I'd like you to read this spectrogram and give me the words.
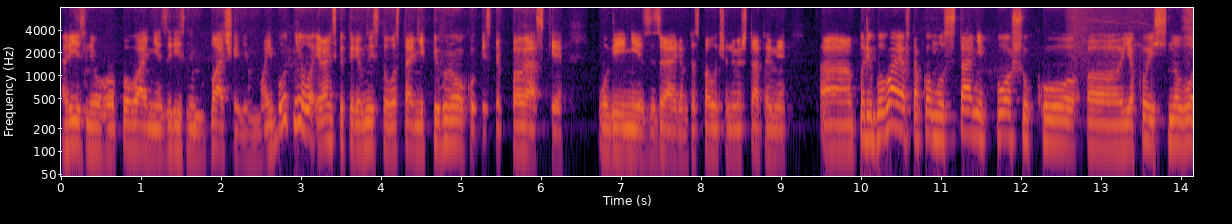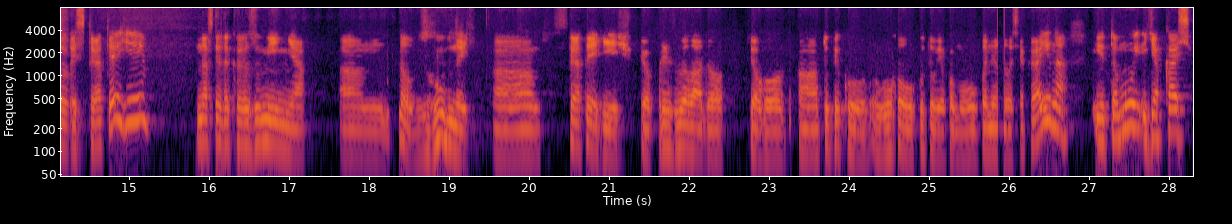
різні угрупування з різним баченням майбутнього. Іранське керівництво в останні півроку після поразки у війні з Ізраїлем та Сполученими Штатами е, перебуває в такому стані пошуку е, якоїсь нової стратегії внаслідок розуміння ну, згубної е, стратегії, що призвела до цього е, тупіку глухого куту, в якому опинилася країна, і тому якась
